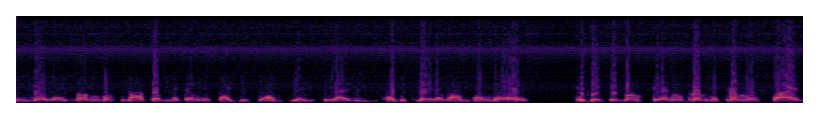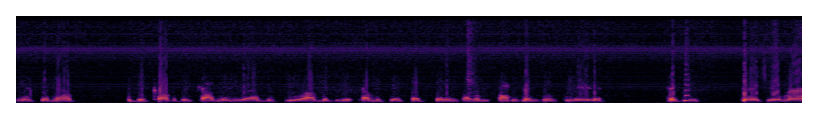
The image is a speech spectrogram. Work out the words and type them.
និមលហើយបងបោះស្ដាព្រមទាំងកសាយជាចោលពីក្តីស្រឡាញ់ឲ្យពីក្តីរាប់អានផងដែរហើយជាបងស្ទៀងព្រមនៅក្នុងខ្សែមានជាពីកបពីកម្មនេះវិទ្យុអមតិកម្មជាសិទ្ធិព្រមតាមកម្មទាំងគ្នាហើយទីជាជាណា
